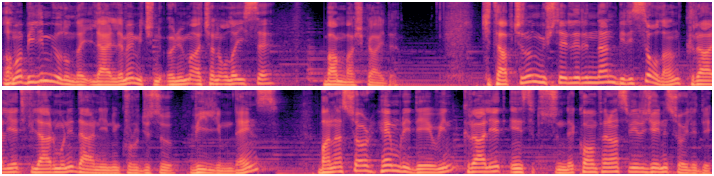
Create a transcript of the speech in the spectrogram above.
Ama bilim yolunda ilerlemem için önümü açan olay ise bambaşkaydı. Kitapçının müşterilerinden birisi olan Kraliyet Filarmoni Derneği'nin kurucusu William Dance, bana Sir Henry Dave'in Kraliyet Enstitüsü'nde konferans vereceğini söyledi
